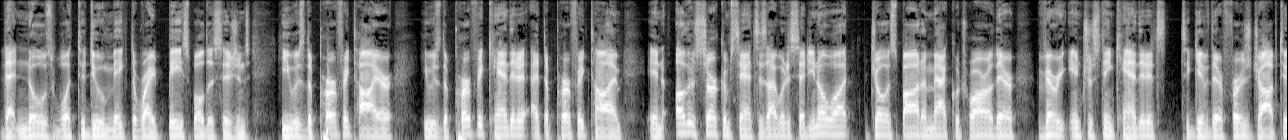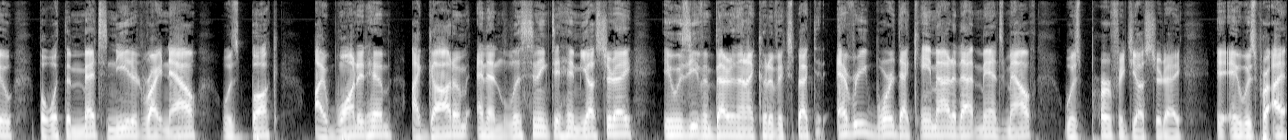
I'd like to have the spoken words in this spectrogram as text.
that knows what to do, make the right baseball decisions. He was the perfect hire. He was the perfect candidate at the perfect time. In other circumstances, I would have said, you know what, Joe Espada, Matt Quatraro, they're very interesting candidates to give their first job to. But what the Mets needed right now was Buck. I wanted him. I got him. And then listening to him yesterday, it was even better than I could have expected. Every word that came out of that man's mouth was perfect yesterday. It, it was. I,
